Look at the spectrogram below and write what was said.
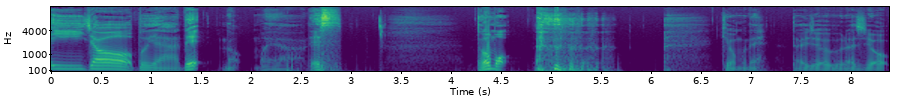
大丈夫やでのもやです。どうも。今日もね、大丈夫ラジオ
